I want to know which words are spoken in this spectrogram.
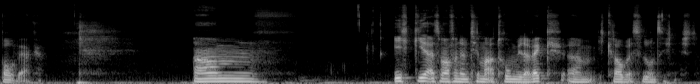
Bauwerke. Ähm, ich gehe erstmal von dem Thema Atom wieder weg. Ähm, ich glaube, es lohnt sich nicht.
